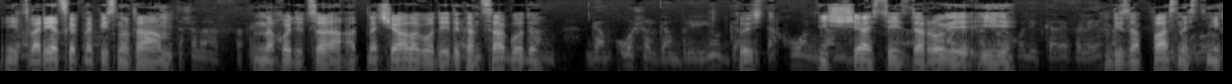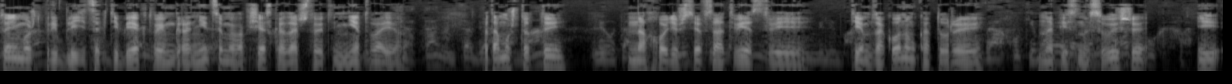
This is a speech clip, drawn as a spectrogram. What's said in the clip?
и Творец, как написано там, находится от начала года и до конца года. То есть и счастье, и здоровье, и безопасность. Никто не может приблизиться к тебе, к твоим границам и вообще сказать, что это не твое. Потому что ты находишься в соответствии тем законам, которые написаны свыше, и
